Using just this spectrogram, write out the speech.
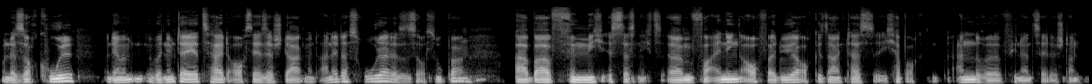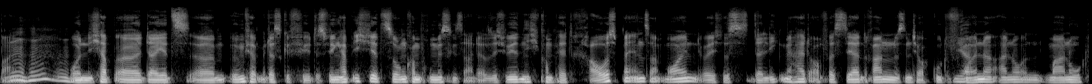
Und das ist auch cool. Und der übernimmt er jetzt halt auch sehr, sehr stark mit Anne das Ruder. Das ist auch super. Mhm. Aber für mich ist das nichts. Ähm, vor allen Dingen auch, weil du ja auch gesagt hast, ich habe auch andere finanzielle Standbeine. Mhm, mhm. und ich habe äh, da jetzt, ähm, irgendwie hat mir das gefehlt. Deswegen habe ich jetzt so einen Kompromiss gesagt. Also ich will nicht komplett raus bei Insert Moin, weil ich das, da liegt mir halt auch was sehr dran. Und das sind ja auch gute Freunde, ja. Anno und Manu,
